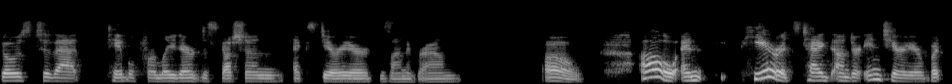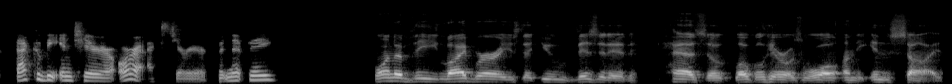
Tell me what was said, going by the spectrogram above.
goes to that table for later discussion, exterior design of ground. Oh, oh, and here it's tagged under interior, but that could be interior or exterior, couldn't it be? One of the libraries that you visited has a local heroes wall on the inside.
